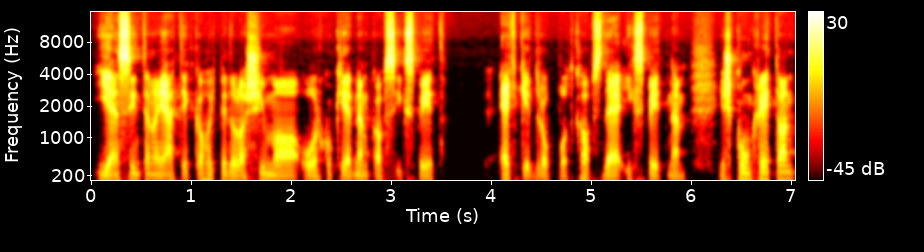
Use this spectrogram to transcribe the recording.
ilyen szinten a játékkal, hogy például a sima orkokért nem kapsz XP-t. Egy-két droppot kapsz, de XP-t nem. És konkrétan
